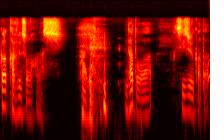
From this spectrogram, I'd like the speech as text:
が花粉症の話。はい。であとは、四十肩。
